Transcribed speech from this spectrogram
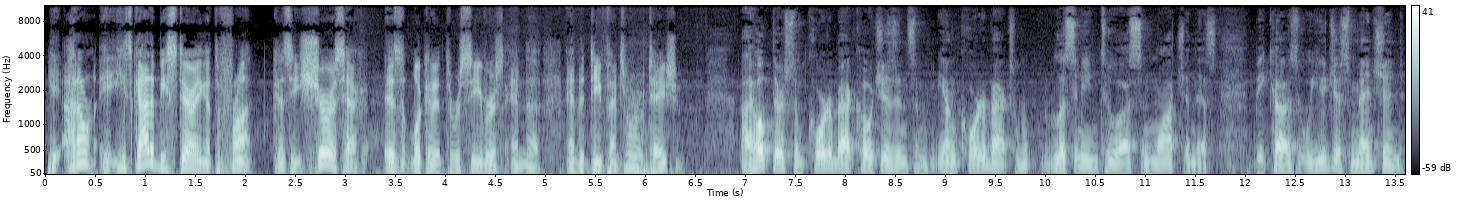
he, I don't. he- He's got to be staring at the front because he sure as heck isn't looking at the receivers and the and the defensive rotation. I hope there's some quarterback coaches and some young quarterbacks listening to us and watching this because you just mentioned,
